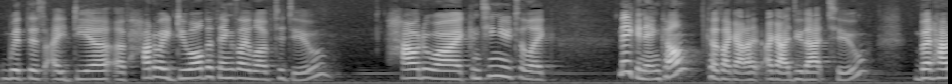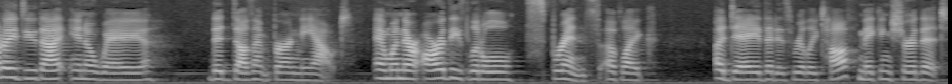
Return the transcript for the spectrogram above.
with this idea of how do I do all the things I love to do? How do I continue to like make an income? Because I gotta I gotta do that too. But how do I do that in a way that doesn't burn me out? And when there are these little sprints of like a day that is really tough, making sure that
